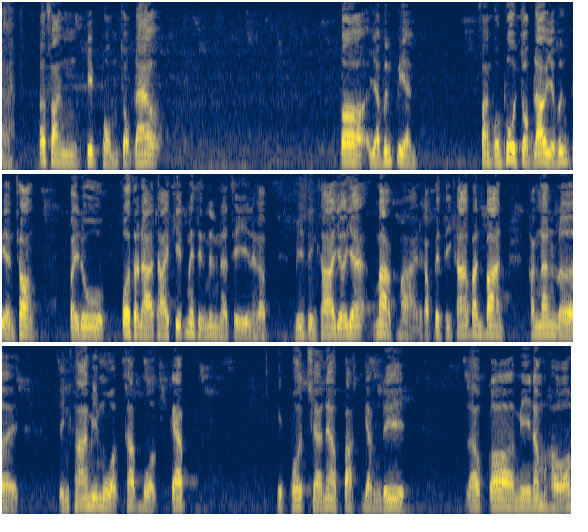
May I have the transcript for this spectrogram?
นะก็ฟังคลิปผมจบแล้ว ก็อย่าเพิ่งเปลี่ยน ฟังผมพูดจบแล้วอย่าเพิ่งเปลี่ยนช่องไปดูโฆษณาท้ายคลิปไม่ถึงหนึ่งนาทีนะครับ มีสินค้าเยอะแยะมากมายนะครับ เป็นสินค้าบ้านๆทั้งนั้นเลย สินค้ามีหมวกครับ หมวกแก๊ปอิดโพสชาแนลปักอย่างดี แล้วก็มีน้ำหอม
